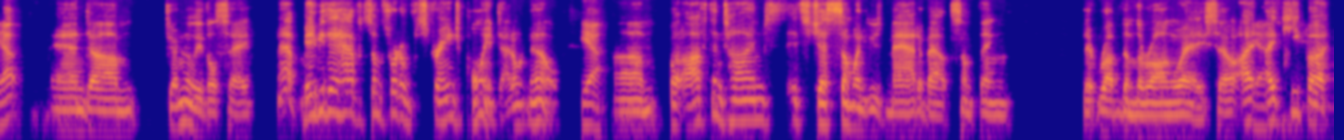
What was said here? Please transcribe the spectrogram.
yep And um, generally they'll say, yeah, maybe they have some sort of strange point. I don't know. yeah Um, but oftentimes it's just someone who's mad about something that rubbed them the wrong way. So I, yes. I keep a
